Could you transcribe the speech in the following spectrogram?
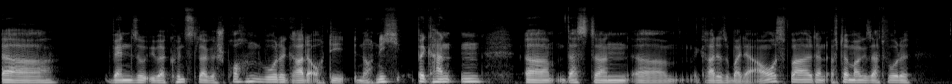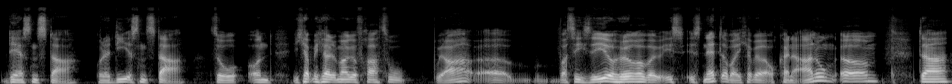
äh, wenn so über Künstler gesprochen wurde, gerade auch die noch nicht bekannten, äh, dass dann äh, gerade so bei der Auswahl dann öfter mal gesagt wurde, der ist ein Star oder die ist ein Star. So und ich habe mich halt immer gefragt, so ja, äh, was ich sehe, höre, ist, ist nett, aber ich habe ja auch keine Ahnung ähm, da.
